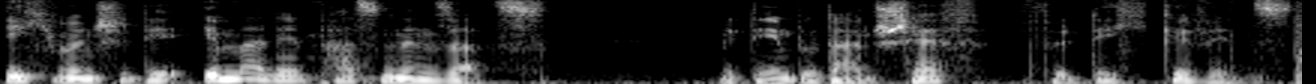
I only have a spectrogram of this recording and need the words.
ich wünsche dir immer den passenden Satz, mit dem du deinen Chef für dich gewinnst.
